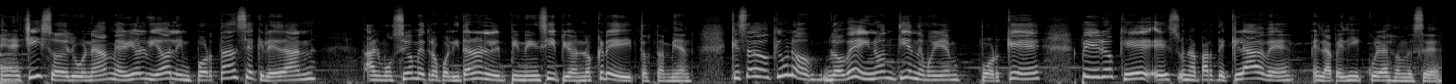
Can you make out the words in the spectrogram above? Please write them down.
En Hechizo de Luna me había olvidado la importancia que le dan al Museo Metropolitano en el principio, en los créditos también. Que es algo que uno lo ve y no entiende muy bien por qué, pero que es una parte clave en la película, es donde se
